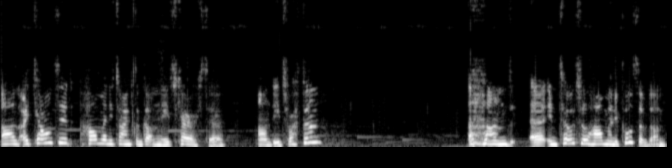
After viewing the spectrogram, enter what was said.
And I counted how many times I've gotten each character and each weapon. And uh, in total, how many pulls I've done.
